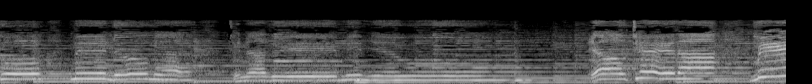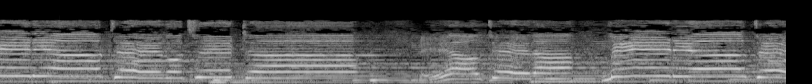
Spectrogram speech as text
ကိုမင်းလို့မြကျင်နာသူရဲ့မင်းမြေဝရောက်တဲ့သာမင်းရောက် တဲ့ကိုချစ်တာရောက်တဲ့သာမင်းရောက်တဲ့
